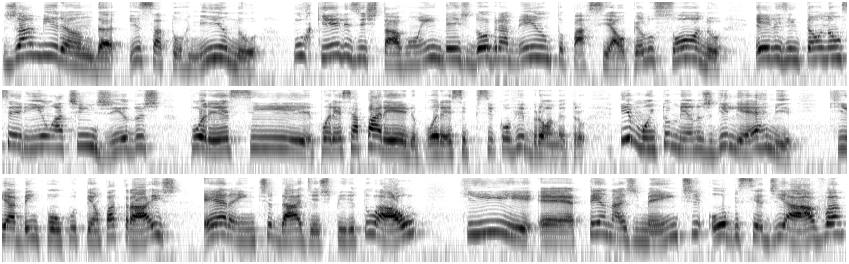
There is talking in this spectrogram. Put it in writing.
Já Miranda e Saturnino, porque eles estavam em desdobramento parcial pelo sono, eles então não seriam atingidos por esse, por esse aparelho, por esse psicovibrômetro. E muito menos Guilherme, que há bem pouco tempo atrás era entidade espiritual que é, tenazmente obsediava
